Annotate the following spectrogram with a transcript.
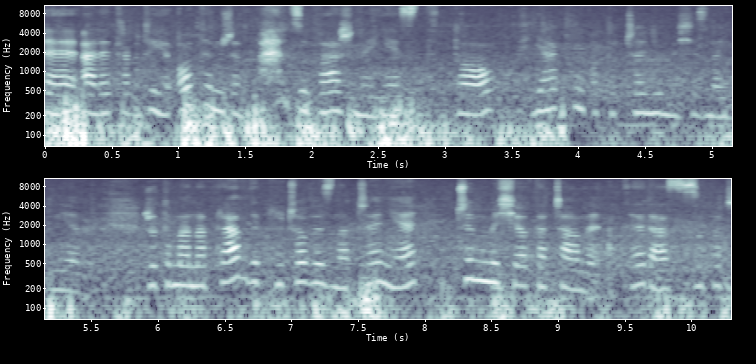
e, ale traktuje o tym, że bardzo ważne jest to, w jakim otoczeniu my się znajdujemy. Że to ma naprawdę kluczowe znaczenie, czym my się otaczamy. A teraz zobacz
